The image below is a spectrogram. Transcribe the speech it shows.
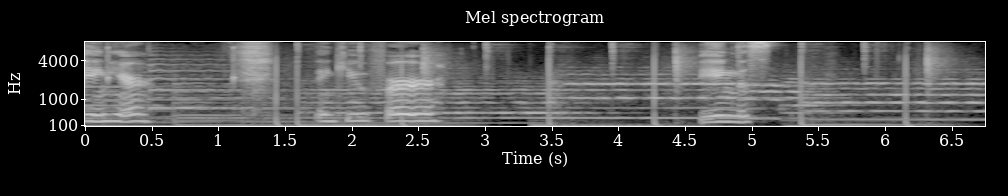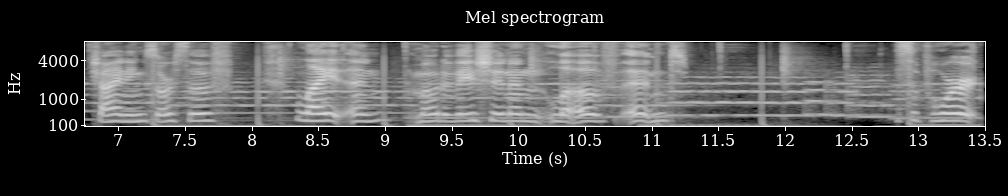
being here. Thank you for being this shining source of light and motivation and love and support.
